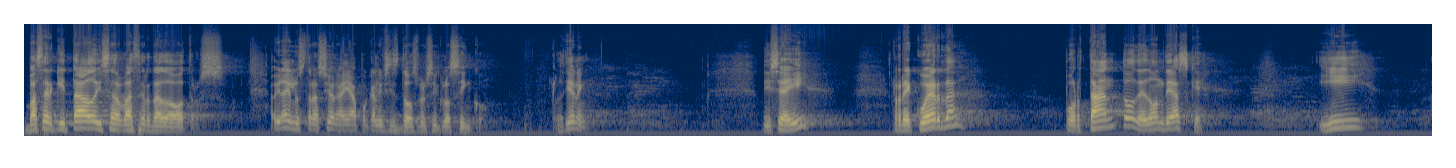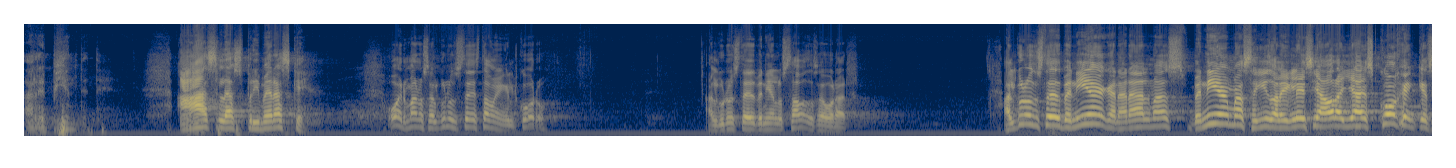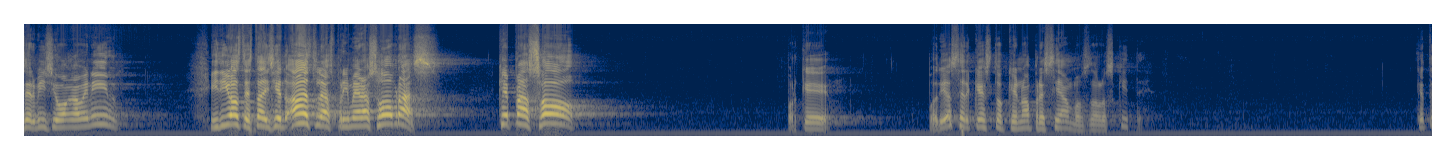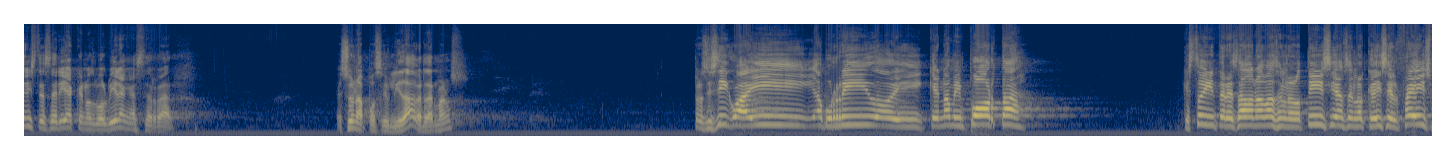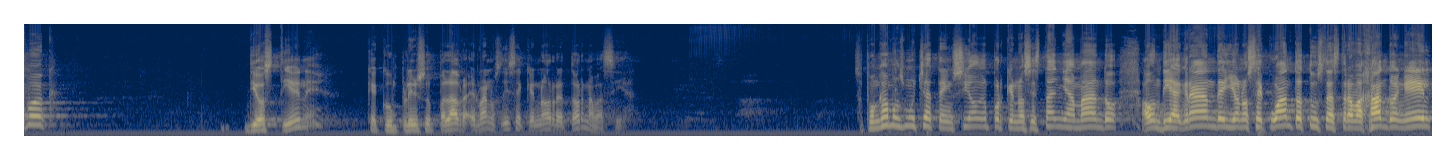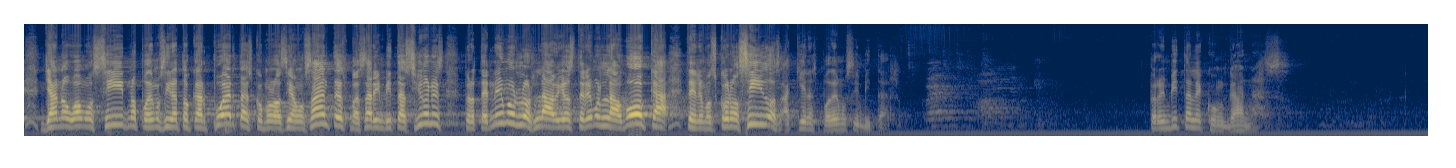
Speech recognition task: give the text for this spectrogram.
Va a ser quitado y se va a ser dado a otros. Hay una ilustración ahí en Apocalipsis 2, versículo 5. ¿Lo tienen? Dice ahí, recuerda, por tanto, de dónde has que. Y arrepiéntete. Haz las primeras que. Oh, hermanos, algunos de ustedes estaban en el coro. Algunos de ustedes venían los sábados a orar. Algunos de ustedes venían a ganar almas, venían más seguido a la iglesia, ahora ya escogen qué servicio van a venir. Y Dios te está diciendo, haz las primeras obras. ¿Qué pasó? Porque podría ser que esto que no apreciamos nos los quite. Qué triste sería que nos volvieran a cerrar. Es una posibilidad, ¿verdad, hermanos? Pero si sigo ahí aburrido y que no me importa, que estoy interesado nada más en las noticias, en lo que dice el Facebook. Dios tiene que cumplir su palabra. Hermanos, dice que no retorna vacía. Supongamos mucha atención porque nos están llamando a un día grande. Yo no sé cuánto tú estás trabajando en él. Ya no vamos a ir, no podemos ir a tocar puertas como lo hacíamos antes, pasar invitaciones, pero tenemos los labios, tenemos la boca, tenemos conocidos a quienes podemos invitar. Pero invítale con ganas.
